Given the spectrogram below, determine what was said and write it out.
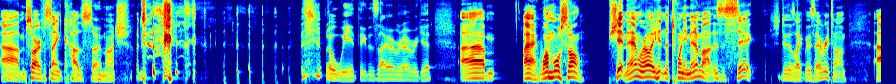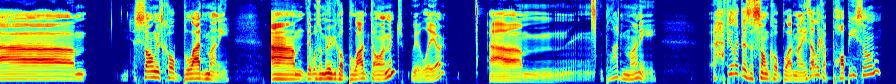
Um, sorry for saying cuz so much. what a weird thing to say over and over again. Um, all right, one more song. Shit, man, we're only hitting the 20 minute mark. This is sick. Should do this like this every time. Um, song is called Blood Money. Um, there was a movie called Blood Diamond with Leo. Um, Blood Money. I feel like there's a song called Blood Money. Is that like a poppy song?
